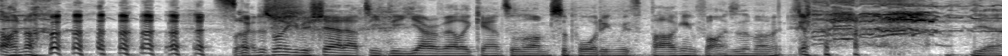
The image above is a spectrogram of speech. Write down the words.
I know. Oh, so, I just want to give a shout out to the Yarra Valley Council I'm supporting with parking fines at the moment. yeah.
